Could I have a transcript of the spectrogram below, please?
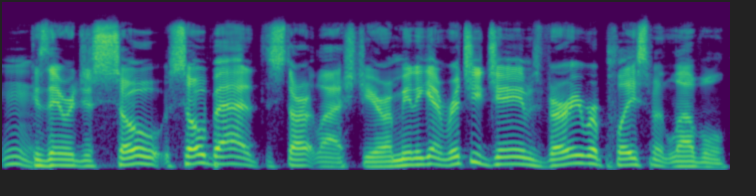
Mm. because they were just so so bad at the start last year. I mean, again, Richie James very replacement level.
